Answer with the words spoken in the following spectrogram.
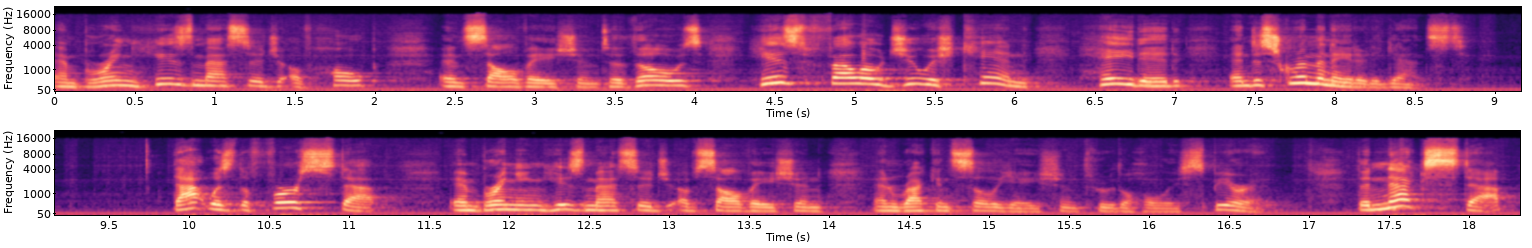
and bring his message of hope and salvation to those his fellow Jewish kin hated and discriminated against. That was the first step in bringing his message of salvation and reconciliation through the Holy Spirit. The next step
